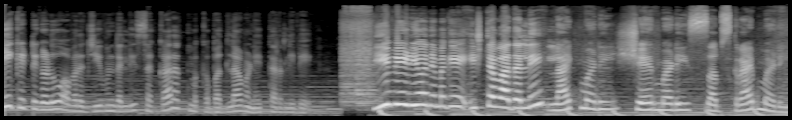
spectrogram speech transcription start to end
ಈ ಕಿಟ್ಗಳು ಅವರ ಜೀವನದಲ್ಲಿ ಸಕಾರಾತ್ಮಕ ಬದಲಾವಣೆ ತರಲಿವೆ. ಈ ವಿಡಿಯೋ ನಿಮಗೆ ಇಷ್ಟವಾದಲ್ಲಿ ಲೈಕ್ ಮಾಡಿ, ಶೇರ್ ಮಾಡಿ, ಸಬ್ಸ್ಕ್ರೈಬ್ ಮಾಡಿ.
